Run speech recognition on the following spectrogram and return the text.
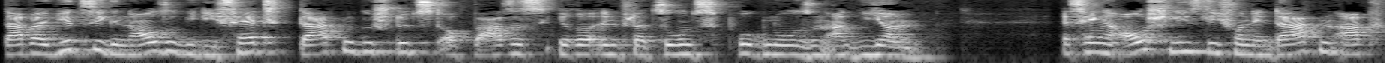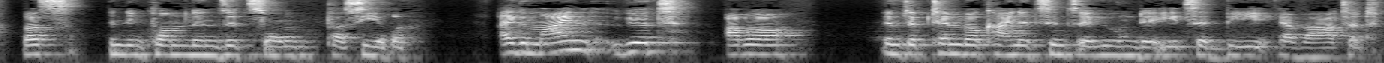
Dabei wird sie genauso wie die Fed datengestützt auf Basis ihrer Inflationsprognosen agieren. Es hänge ausschließlich von den Daten ab, was in den kommenden Sitzungen passiere. Allgemein wird aber im September keine Zinserhöhung der EZB erwartet.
